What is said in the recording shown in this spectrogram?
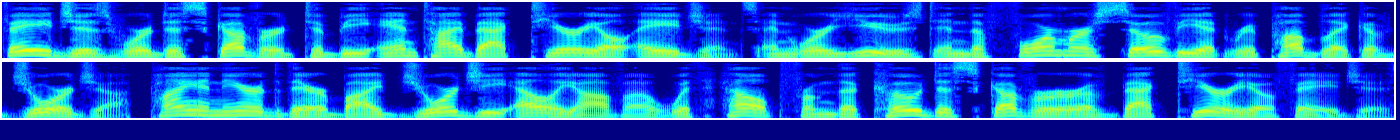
Phages were discovered to be antibacterial agents and were used in the former Soviet Republic of Georgia pioneered there by Georgy Eliava with help from the co-discoverer of bacteriophages,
